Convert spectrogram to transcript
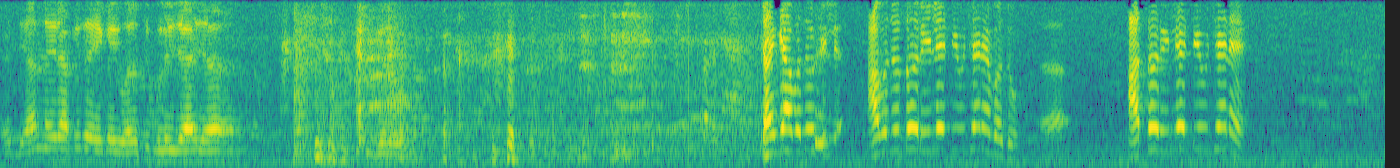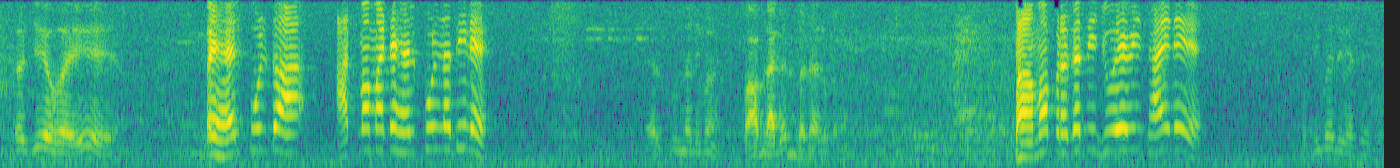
ધ્યાન નહીં રાખ્યું તો એ કઈ વર્ષ ભૂલી જાય કારણ કે આ બધું આ બધું તો રિલેટિવ છે ને બધું. આ તો રિલેટિવ છે ને. જે હોય એ. હેલ્પફુલ તો આત્મા માટે હેલ્પફુલ નથી ને. હેલ્પફુલ નથી પણ કામ લાગે ને બધા લોકો આમાં પ્રગતિ જુએ એવી થાય ને. બધી બધી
